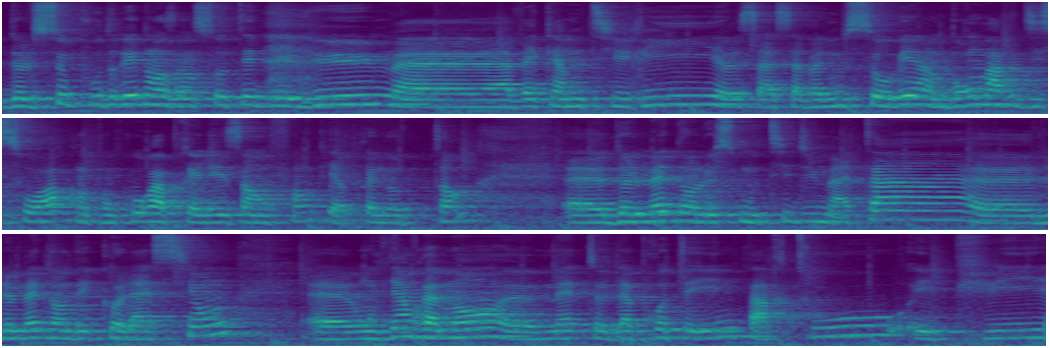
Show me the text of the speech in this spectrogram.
de le saupoudrer dans un sauté de légumes euh, avec un petit riz, ça, ça va nous sauver un bon mardi soir quand on court après les enfants puis après notre temps. Euh, de le mettre dans le smoothie du matin, euh, de le mettre dans des collations. Euh, on vient vraiment mettre de la protéine partout et puis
